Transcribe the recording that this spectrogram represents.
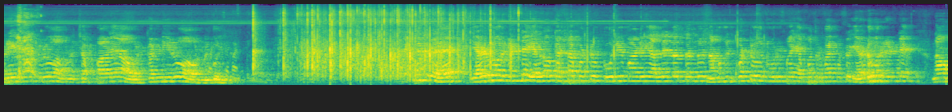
ಪ್ರೇಕ್ಷಕರು ಅವ್ರ ಚಪ್ಪಾಳೆ ಅವ್ರ ಕಣ್ಣೀರು ಅವ್ರ ನಗು ಯಾಕಂದ್ರೆ ಎರಡೂವರೆ ಗಂಟೆ ಎಲ್ಲೋ ಕಷ್ಟಪಟ್ಟು ಕೂಲಿ ಮಾಡಿ ಅಲ್ಲೆಲ್ಲ ತಂದು ನಮಗೆ ಕೊಟ್ಟು ನೂರು ರೂಪಾಯಿ, ಎಪ್ಪತ್ತು ರೂಪಾಯಿ ಕೊಟ್ಟು ಎರಡೂವರೆ ಗಂಟೆ ನಾವು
